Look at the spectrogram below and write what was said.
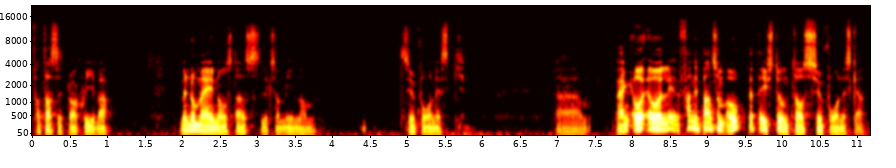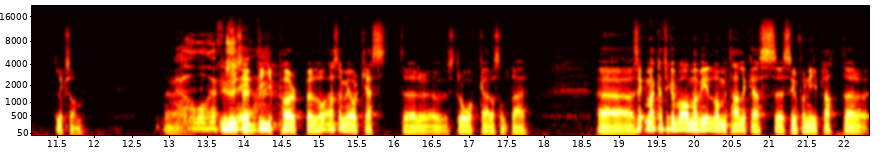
fantastiskt bra skiva. Men de är ju någonstans liksom inom symfonisk um, och, och fan ett band som Opeth är ju stundtals symfoniska Liksom. Ja, jag säger Deep Purple, alltså med orkester, stråkar och sånt där. Eh, så Man kan tycka vad man vill om Metallicas eh, symfoniplattor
